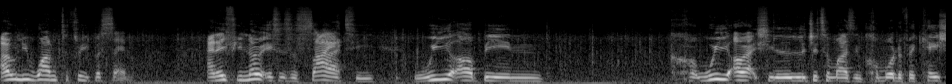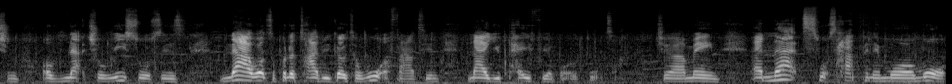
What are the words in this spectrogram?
Only 1 to 3%. And if you notice in society, we are being we are actually legitimizing commodification of natural resources. Now, once upon a time, you go to water fountain, now you pay for your bottled water. Do you know what I mean? And that's what's happening more and more.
